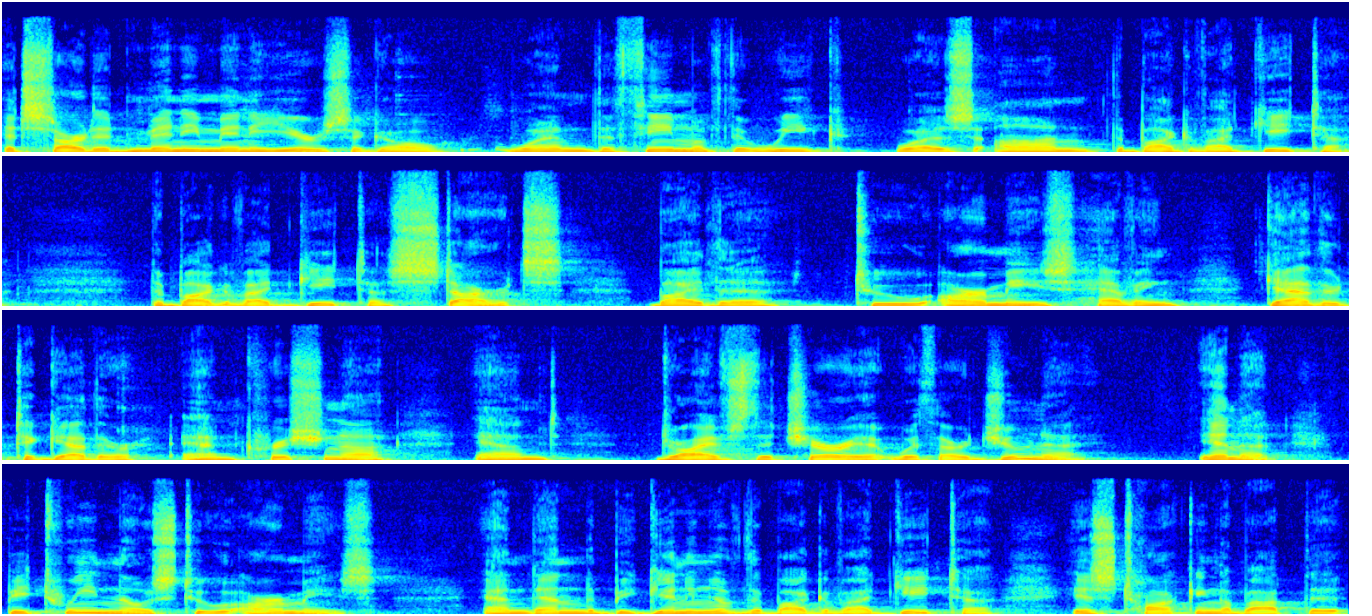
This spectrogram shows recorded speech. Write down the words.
It started many, many years ago when the theme of the week was on the Bhagavad Gita. The Bhagavad Gita starts by the two armies having gathered together, and Krishna and drives the chariot with Arjuna in it between those two armies. And then the beginning of the Bhagavad Gita is talking about the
